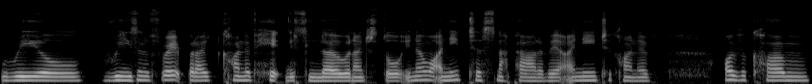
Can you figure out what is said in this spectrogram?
real reason for it, but I kind of hit this low and I just thought, you know what, I need to snap out of it. I need to kind of overcome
